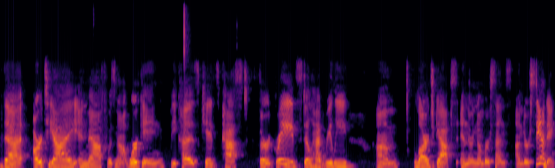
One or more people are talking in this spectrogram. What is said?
that RTI in math was not working because kids past third grade still had really um, large gaps in their number sense understanding.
